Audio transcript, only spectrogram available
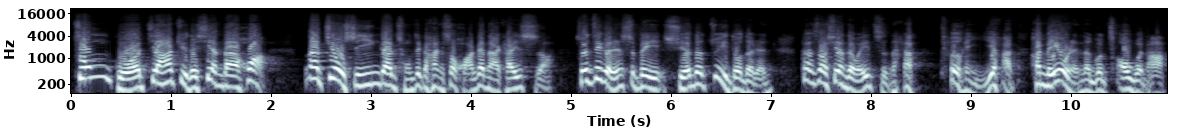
中国家具的现代化，那就是应该从这个汉斯·华格纳开始啊。所以这个人是被学的最多的人。但是到现在为止呢，这很遗憾，还没有人能够超过他。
